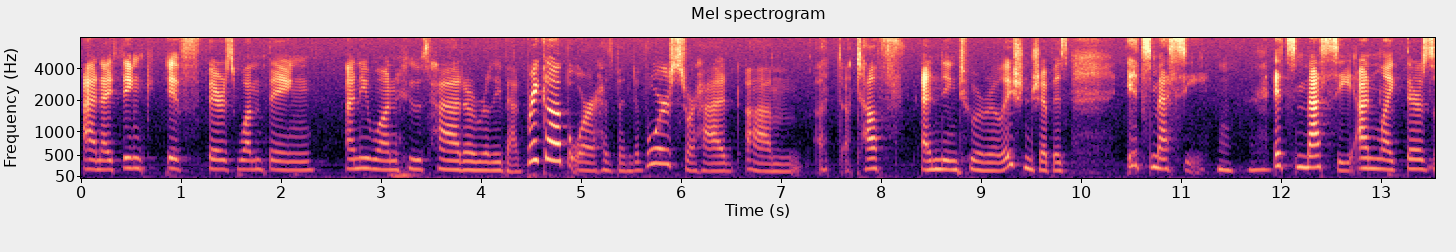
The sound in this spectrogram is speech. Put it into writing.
And I think if there's one thing anyone who's had a really bad breakup or has been divorced or had um, a, a tough ending to a relationship is it's messy. Mm-hmm. It's messy. And like there's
